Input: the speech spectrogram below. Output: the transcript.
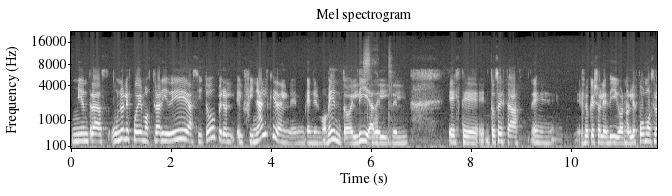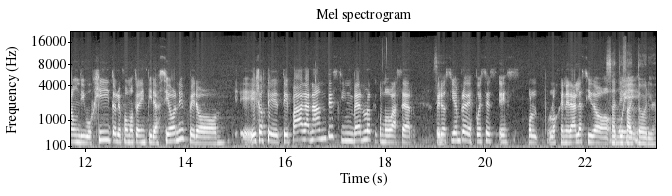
mientras uno les puede mostrar ideas y todo, pero el, final queda en, el momento, el día del este, entonces está, eh, es lo que yo les digo, no les puedo mostrar un dibujito, les puedo mostrar inspiraciones, pero eh, ellos te, pagan antes sin ver lo que cómo va a ser. Pero siempre después es, es por, lo general ha sido satisfactorio.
